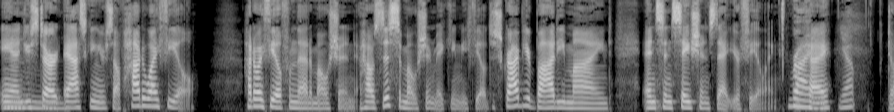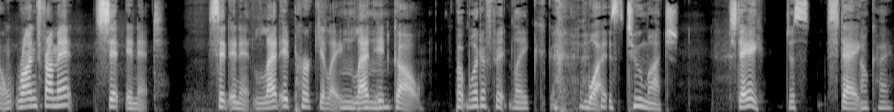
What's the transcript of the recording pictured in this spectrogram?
and you start mm. asking yourself, how do I feel? How do I feel from that emotion? How's this emotion making me feel? Describe your body, mind, and sensations that you're feeling. Right. Okay. Yep. Don't run from it. Sit in it. Sit in it. Let it percolate. Let it go. But what if it like What? is too much? Stay. Just Stay. okay.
